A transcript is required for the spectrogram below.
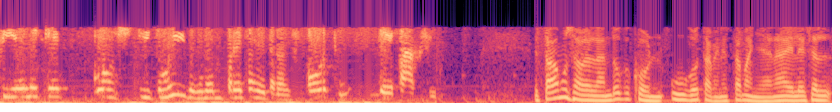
tiene que constituir una empresa de transporte de taxi. Estábamos hablando con Hugo también esta mañana, él es el,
